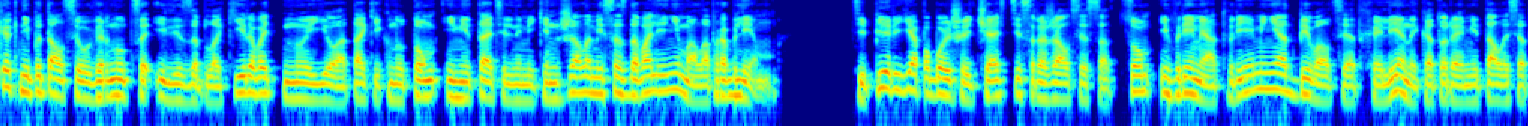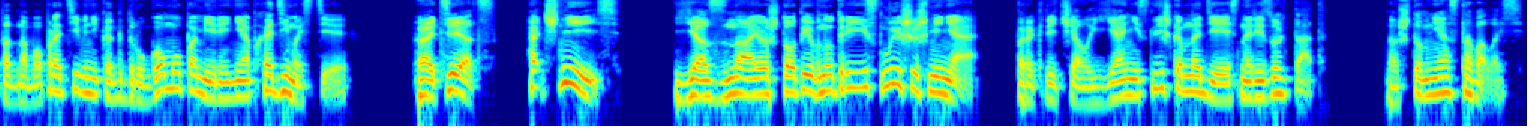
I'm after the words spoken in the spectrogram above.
Как ни пытался увернуться или заблокировать, но ее атаки кнутом и метательными кинжалами создавали немало проблем. Теперь я по большей части сражался с отцом и время от времени отбивался от Хелены, которая металась от одного противника к другому по мере необходимости. «Отец, очнись! Я знаю, что ты внутри и слышишь меня!» прокричал я, не слишком надеясь на результат. Но что мне оставалось?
